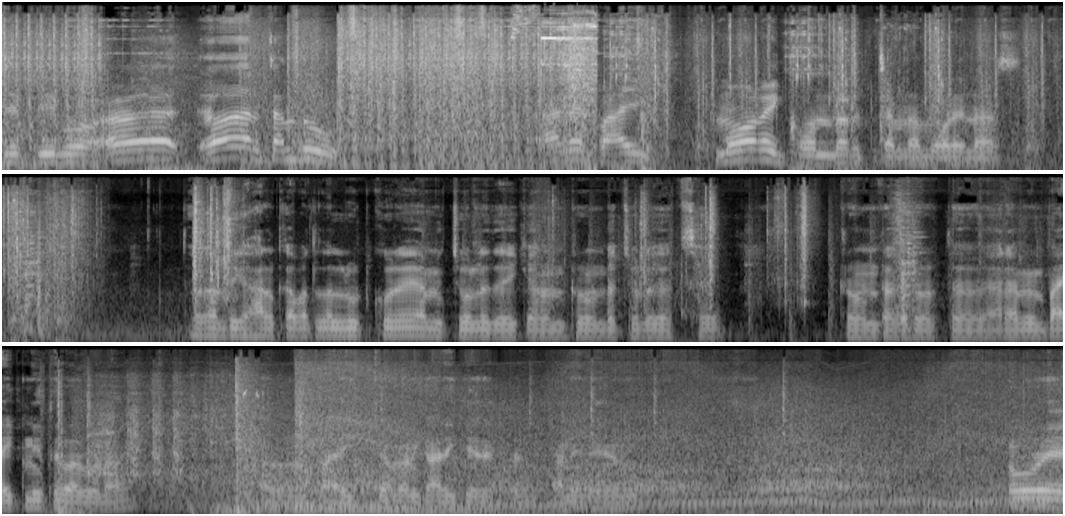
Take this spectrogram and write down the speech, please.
যে দিব। আর চান্দু। আরে ভাই, মরে, গন্ডার চামড়া মরে নাস ওখান থেকে হালকা পাতলা লুট করে আমি চলে যাই, কারণ ড্রোনটা চলে যাচ্ছে। ড্রোনটাকে ধরতে হবে। আর আমি বাইক নিতে পারব না, কারণ বাইক আমার গাড়ি ক্যারেক্টার আনি নাই আমি। ওরে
